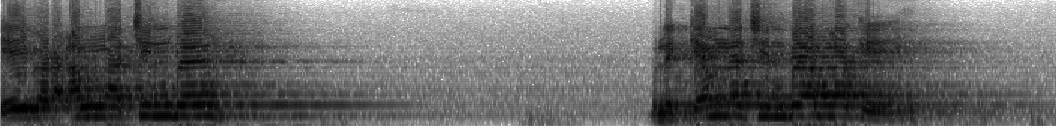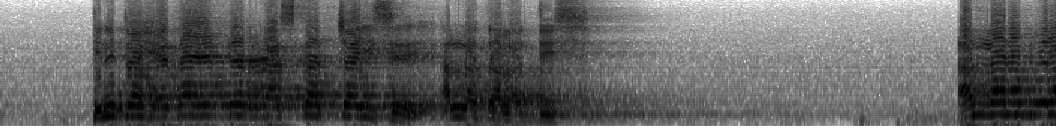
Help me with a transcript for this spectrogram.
এইবার আল্লাহ চিনবে। বলে, কেমনে চিনবে আল্লাহকে? তিনি তো হেদায়তের রাস্তা চাইছে, আল্লাহ তালা দিস। আল্লাহ রাব্বুল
